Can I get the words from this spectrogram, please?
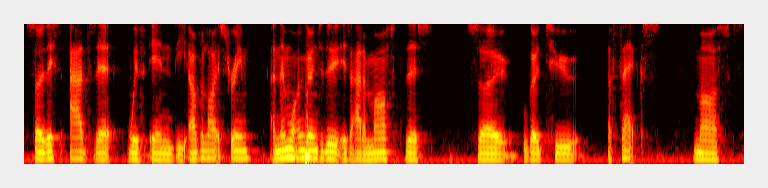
So this adds it within the other light stream and then what I'm going to do is add a mask to this. So we'll go to effects masks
